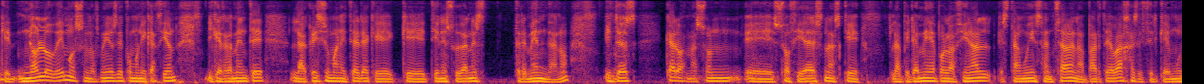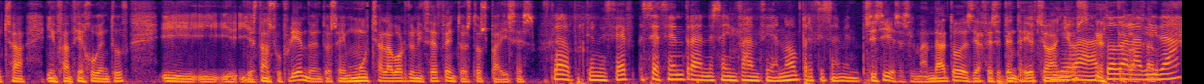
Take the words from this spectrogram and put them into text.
que, no lo vemos en los medios de comunicación y que realmente la crisis humanitaria que, que tiene Sudán es tremenda, ¿no? Entonces, claro, además son eh, sociedades en las que la pirámide poblacional está muy ensanchada en la parte baja, es decir, que hay mucha infancia y juventud y, están sufriendo. Entonces hay mucha labor de UNICEF en todos estos países. Claro, porque UNICEF se centra en esa infancia, ¿no? Precisamente. Sí, sí, ese es el mandato desde hace 78 años. Lleva toda la vida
